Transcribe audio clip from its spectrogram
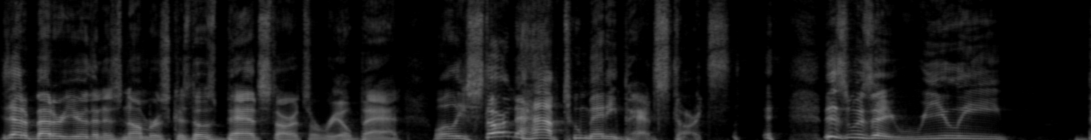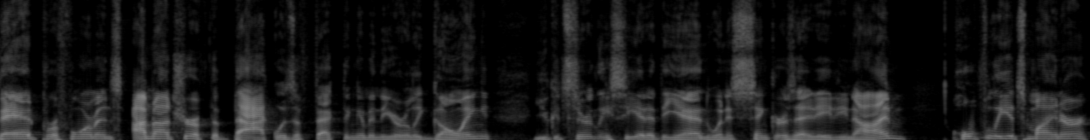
he's had a better year than his numbers because those bad starts are real bad. Well, he's starting to have too many bad starts. this was a really bad performance. I'm not sure if the back was affecting him in the early going. You could certainly see it at the end when his sinker's at 89. Hopefully, it's minor.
